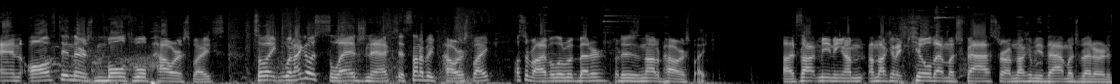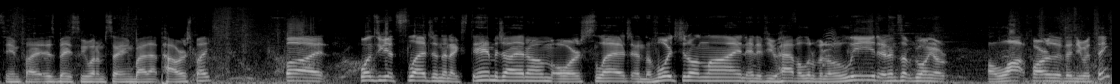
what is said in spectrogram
and often there's multiple power spikes. So like when I go sledge next, it's not a big power spike. I'll survive a little bit better, but it is not a power spike. Uh, it's not meaning I'm, I'm not going to kill that much faster. I'm not going to be that much better at a team fight is basically what I'm saying by that power spike. But once you get sledge and the next damage item or sledge and the void shit online, and if you have a little bit of a lead, it ends up going a, a lot farther than you would think.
